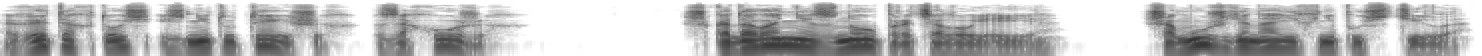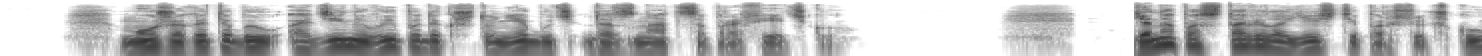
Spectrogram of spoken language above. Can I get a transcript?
гэта хтось з нетутэйшых захожых шкадаванне зноў працяло яе чаму ж яна іх не пусціла Можа, гэта быў адзіны выпадак што-небудзь дазнацца пра федьку. Яна паставіла есці паршючку,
